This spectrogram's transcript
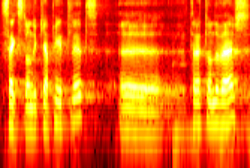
16 kapitlet, eh, 13 vers.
